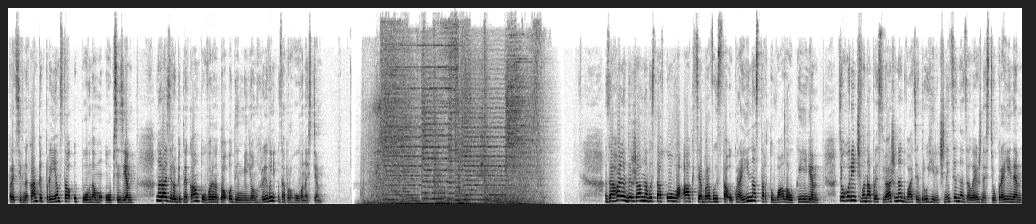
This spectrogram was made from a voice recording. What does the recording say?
працівникам підприємства у повному обсязі. Наразі робітникам повернуто 1 мільйон гривень заборгованості. Загальнодержавна виставкова акція Барвиста Україна стартувала у Києві. Цьогоріч вона присвячена 22-й річниці незалежності України.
